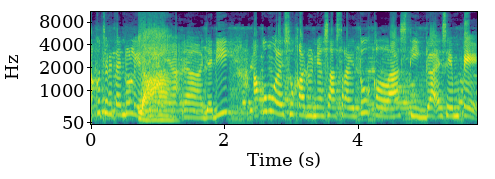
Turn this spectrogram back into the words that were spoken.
Aku ceritain dulu ya. Ya. Nah, jadi aku mulai suka dunia sastra itu kelas 3 SMP.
